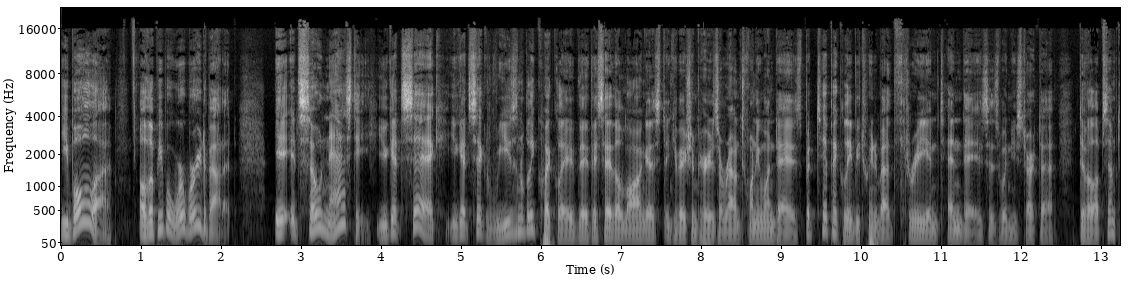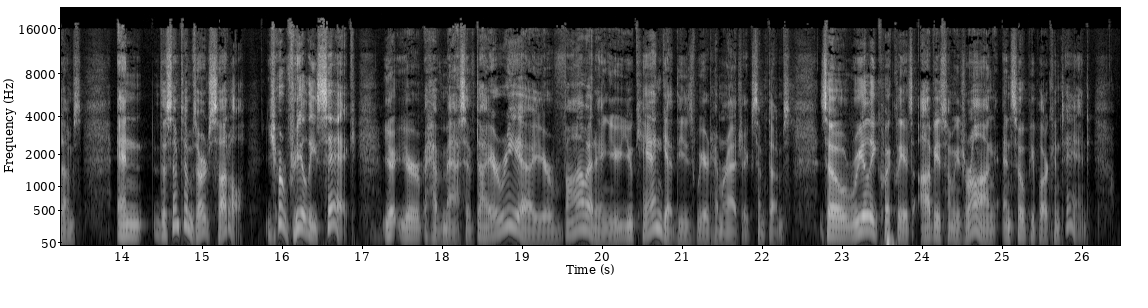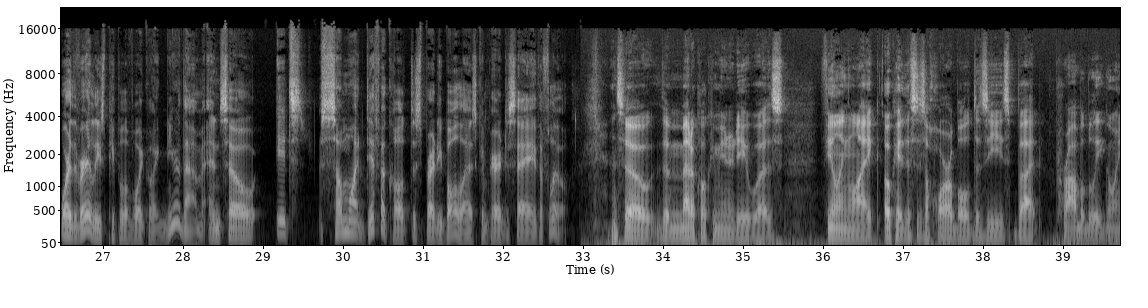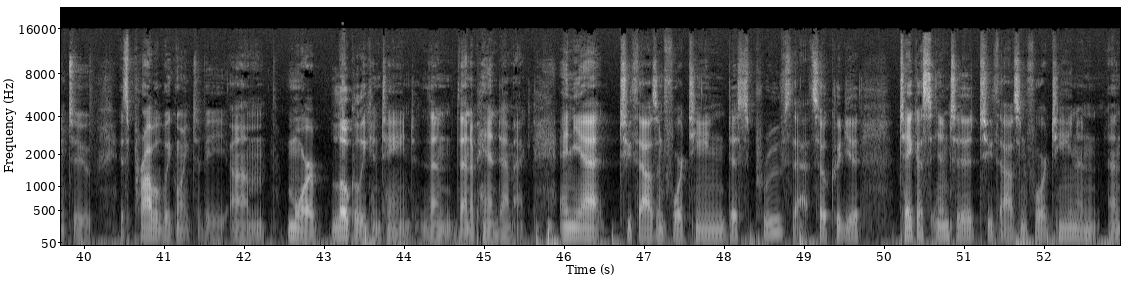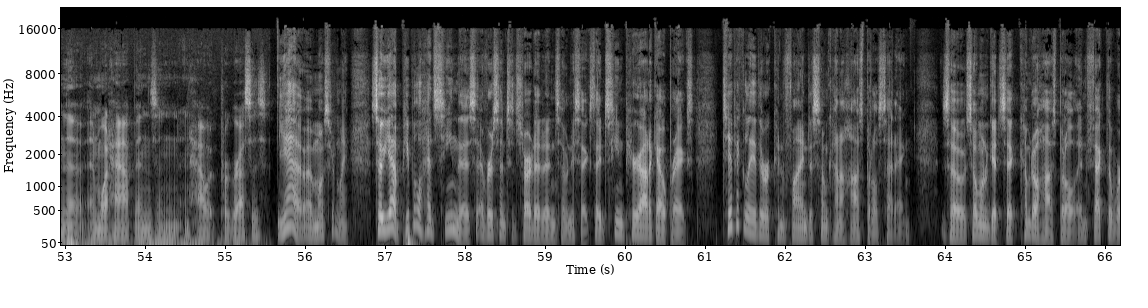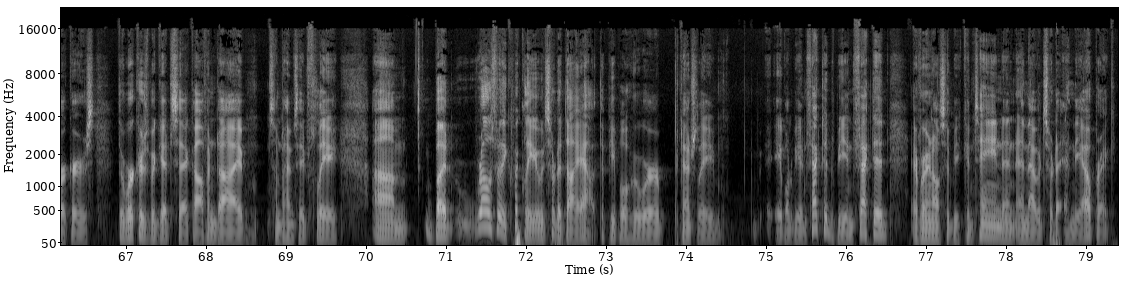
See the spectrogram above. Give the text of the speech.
Ebola, although people were worried about it, it, it's so nasty. You get sick, you get sick reasonably quickly. They, they say the longest incubation period is around 21 days, but typically between about three and 10 days is when you start to develop symptoms. And the symptoms aren't subtle. You're really sick. You you have massive diarrhea. You're vomiting. You you can get these weird hemorrhagic symptoms. So really quickly, it's obvious something's wrong, and so people are contained, or at the very least, people avoid going near them. And so it's somewhat difficult to spread Ebola as compared to, say, the flu. And so the medical community was feeling like, okay, this is a horrible disease, but probably going to it's probably going to be um, more locally contained than than a pandemic, and yet 2014 disproves that. So could you take us into 2014 and and the and what happens and, and how it progresses? Yeah, uh, most certainly. So yeah, people had seen this ever since it started in 76. They'd seen periodic outbreaks. Typically they were confined to some kind of hospital setting. So someone would get sick, come to a hospital, infect the workers. The workers would get sick, often die, sometimes they'd flee. Um, but relatively quickly it would sort of die out. The people who were potentially able to be infected would be infected, everyone else would be contained, and, and that would sort of end the outbreak.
